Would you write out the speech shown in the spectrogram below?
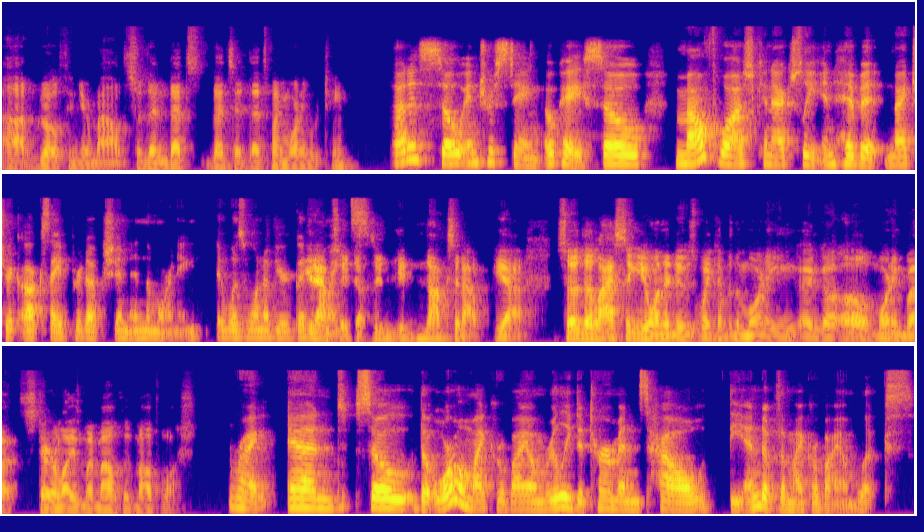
uh, growth in your mouth. So then that's that's it. That's my morning routine. That is so interesting. Okay, so mouthwash can actually inhibit nitric oxide production in the morning. It was one of your good it points. It does. It, it, knocks it out. Yeah. So the last thing you want to do is wake up in the morning and go, "Oh, morning breath. Sterilize my mouth with mouthwash." Right. And so the oral microbiome really determines how the end of the microbiome looks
